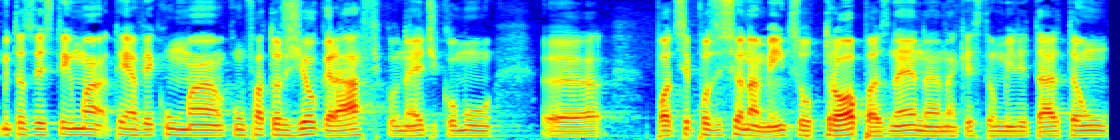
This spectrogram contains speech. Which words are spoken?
muitas vezes tem, uma, tem a ver com, uma, com um fator geográfico, né? De como ah, pode ser posicionamentos ou tropas, né? Na, na questão militar tão eh,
